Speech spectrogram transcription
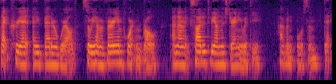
that create a better world. So we have a very important role, and I'm excited to be on this journey with you. Have an awesome day.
